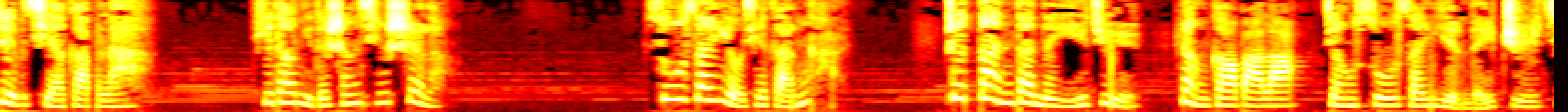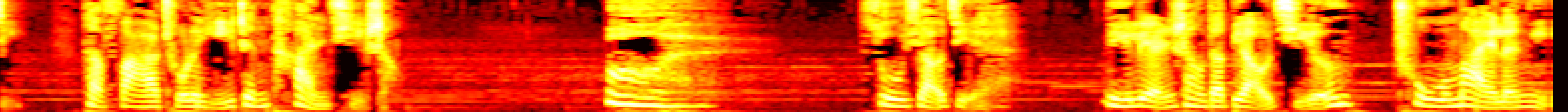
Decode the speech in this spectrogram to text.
对不起啊，嘎布拉，提到你的伤心事了。苏三有些感慨，这淡淡的一句让嘎巴拉将苏三引为知己，他发出了一阵叹气声：“哎，苏小姐。”你脸上的表情出卖了你。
